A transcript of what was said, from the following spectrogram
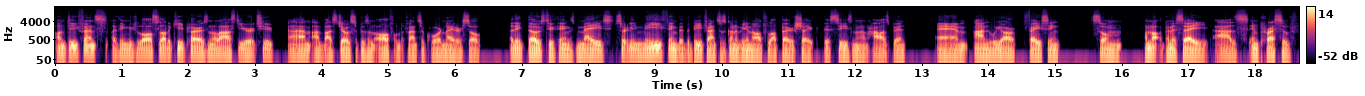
on defense. I think we've lost a lot of key players in the last year or two. Um, and Vance Joseph is an awful defensive coordinator, so I think those two things made certainly me think that the defense is going to be an awful lot better shape this season than it has been. Um, and we are facing some, I'm not going to say as impressive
